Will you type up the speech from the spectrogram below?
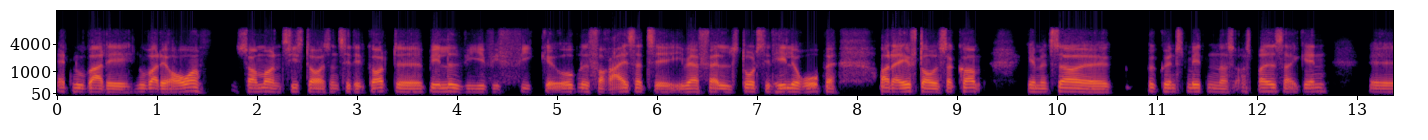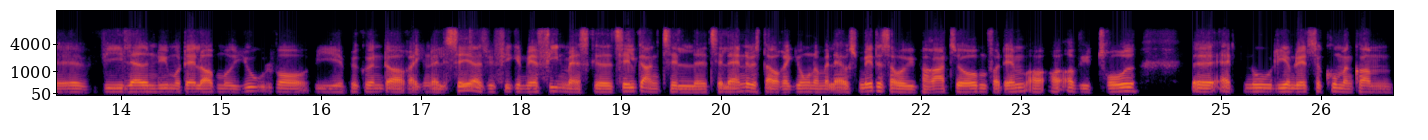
at nu var det, nu var det over, sommeren sidste år sådan set et godt øh, billede. Vi, vi fik øh, åbnet for rejser til i hvert fald stort set hele Europa, og da efteråret så kom, jamen så øh, begyndte smitten at, at sprede sig igen. Øh, vi lavede en ny model op mod jul, hvor vi begyndte at regionalisere, altså vi fik en mere finmasket tilgang til, øh, til lande. Hvis der var regioner med lav smitte, så var vi parat til at åbne for dem, og, og, og vi troede, øh, at nu lige om lidt, så kunne man komme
